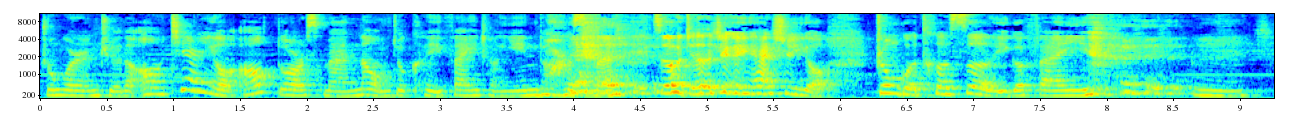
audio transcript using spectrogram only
中国人觉得哦，既然有 outdoors man，那我们就可以翻译成 indoors man，所以我觉得这个应该是有中国特色的一个翻译。嗯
